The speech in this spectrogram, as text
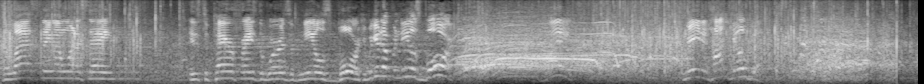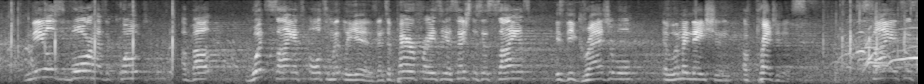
The last thing I want to say is to paraphrase the words of Niels Bohr. Can we get up for Niels Bohr? Right. Created hot yoga. Niels Bohr has a quote about what science ultimately is. And to paraphrase, he essentially says science is the gradual elimination of prejudice. Scientists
